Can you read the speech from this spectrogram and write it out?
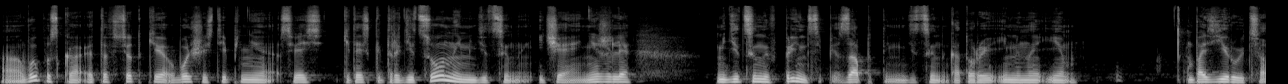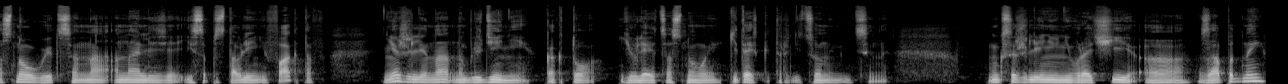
а, выпуска – это все-таки в большей степени связь китайской традиционной медицины и чая, нежели медицины в принципе, западной медицины, которая именно и базируется, основывается на анализе и сопоставлении фактов, нежели на наблюдении, как то является основой китайской традиционной медицины. Мы, к сожалению, не врачи а западной,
